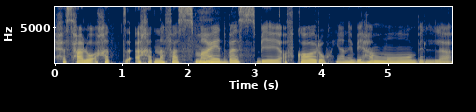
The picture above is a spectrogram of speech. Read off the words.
يحس حاله أخذ أخذ نفس ما عاد بس بأفكاره يعني بهمه بال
